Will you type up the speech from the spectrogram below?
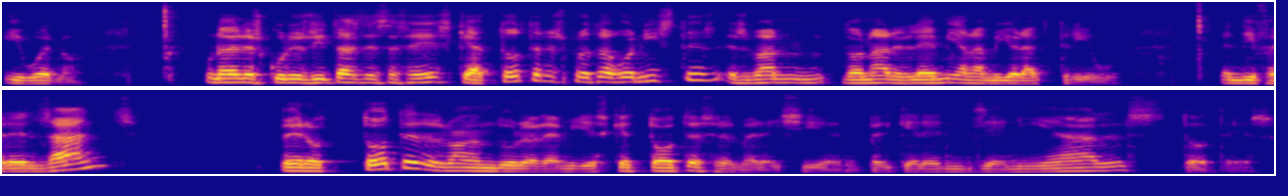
i bueno, una de les curiositats d'aquesta sèrie és que a totes les protagonistes es van donar l'Emmy a la millor actriu en diferents anys, però totes es van endur l'Emmy, és que totes el mereixien, perquè eren genials totes.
